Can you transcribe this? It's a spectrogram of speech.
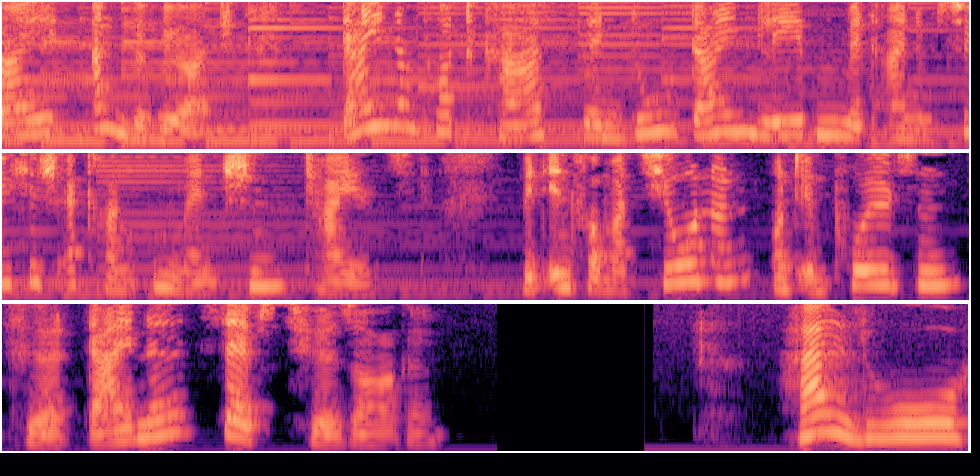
bei Angehört, deinem Podcast, wenn du dein Leben mit einem psychisch erkrankten Menschen teilst, mit Informationen und Impulsen für deine Selbstfürsorge. Hallo,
